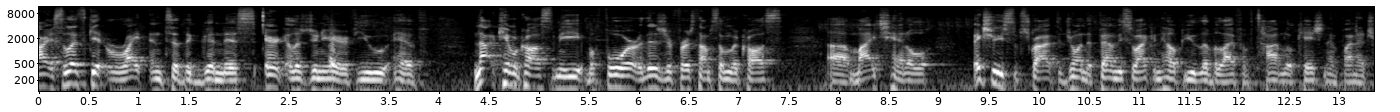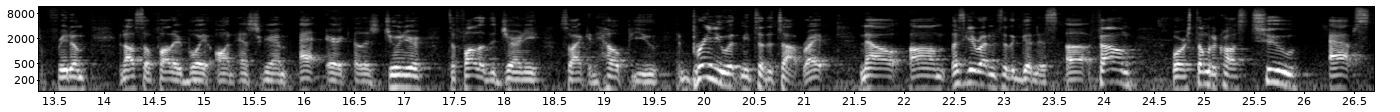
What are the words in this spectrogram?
Alright, so let's get right into the goodness. Eric Ellis Jr. here. If you have not came across me before, or this is your first time stumbling across uh, my channel, make sure you subscribe to join the family so I can help you live a life of time, location, and financial freedom. And also follow your boy on Instagram at Eric Ellis Jr. to follow the journey so I can help you and bring you with me to the top, right? Now, um, let's get right into the goodness. Uh, found or stumbled across two apps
